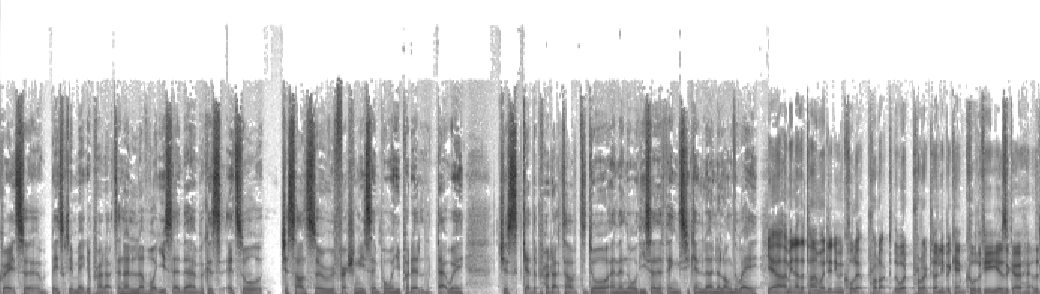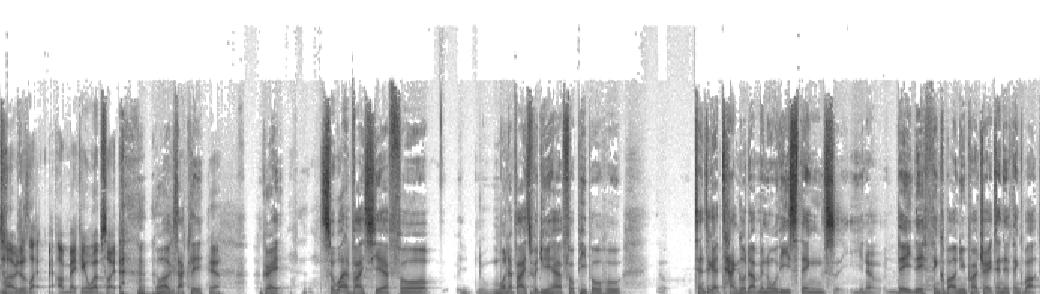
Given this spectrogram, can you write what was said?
Great. So basically make the product. And I love what you said there because it's all just sounds so refreshingly simple when you put it that way. Just get the product out the door and then all these other things you can learn along the way. Yeah, I mean, at the time, I didn't even call it a product. The word product only became cool a few years ago. At the time, I was just like, I'm making a website. Oh, exactly. yeah. Great. So what advice you have for what advice would you have for people who tend to get tangled up in all these things? You know, they, they think about a new project and they think about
